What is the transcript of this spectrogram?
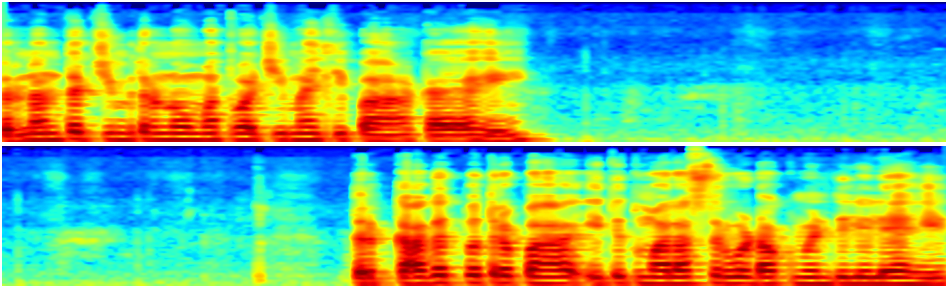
तर नंतरची मित्रांनो महत्त्वाची माहिती पहा काय आहे. तर कागदपत्र पहा इथे तुम्हाला सर्व डॉक्युमेंट दिलेले आहेत.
